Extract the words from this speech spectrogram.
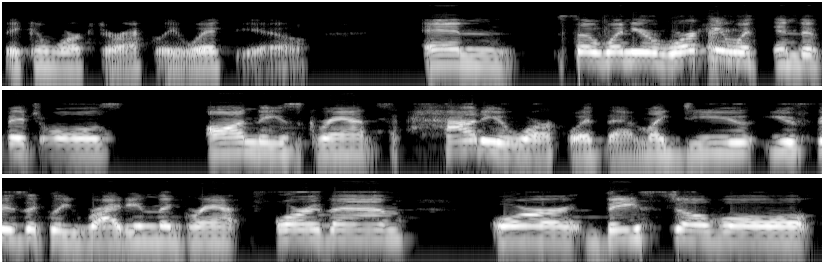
they can work directly with you. And so when you're working with individuals on these grants, how do you work with them? Like, do you you physically writing the grant for them? or they still will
